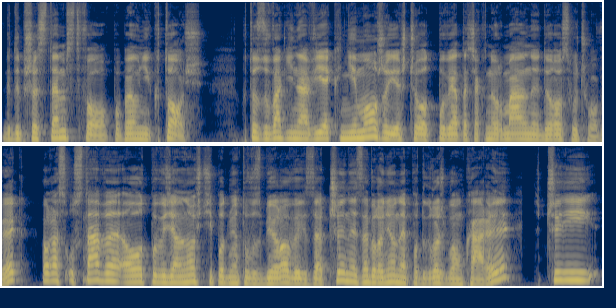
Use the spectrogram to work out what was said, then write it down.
gdy przestępstwo popełni ktoś, kto z uwagi na wiek nie może jeszcze odpowiadać jak normalny dorosły człowiek, oraz ustawę o odpowiedzialności podmiotów zbiorowych za czyny zabronione pod groźbą kary, czyli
